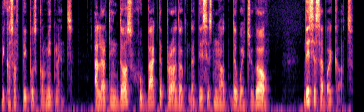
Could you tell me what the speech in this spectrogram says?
because of people's commitment, alerting those who back the product that this is not the way to go. This is a boycott.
